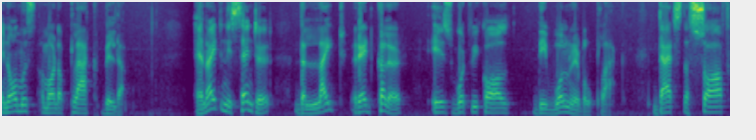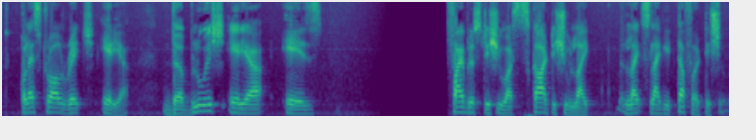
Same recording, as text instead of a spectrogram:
enormous amount of plaque buildup. And right in the center, the light red color is what we call the vulnerable plaque. That's the soft, cholesterol rich area. The bluish area is fibrous tissue or scar tissue like, slightly tougher tissue.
